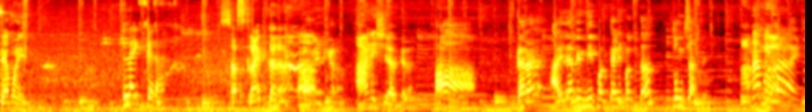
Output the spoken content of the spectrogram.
त्यामुळे. लाईक करा. सबस्क्राईब करा. हा. कमेंट करा. आणि शेअर करा. हा. कारण आय लव्ह यू मी फक्त आणि फक्त तुमचाच आहे. आम्ही पण.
